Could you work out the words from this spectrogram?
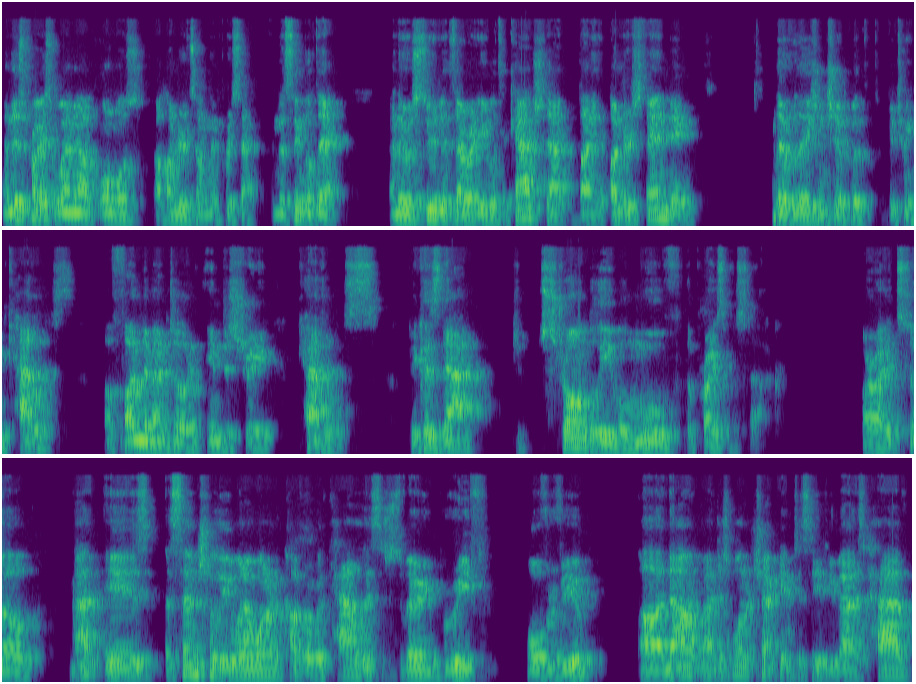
And this price went up almost 100 something percent in a single day. And there were students that were able to catch that by understanding the relationship with between catalysts, a fundamental and industry catalysts, because that strongly will move the price of a stock. All right, so that is essentially what I wanted to cover with Catalyst. It's just a very brief overview. Uh, now, I just want to check in to see if you guys have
